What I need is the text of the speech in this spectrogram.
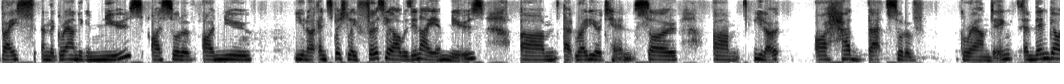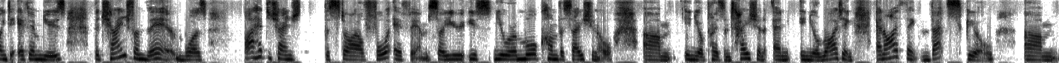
base and the grounding in news. I sort of I knew, you know, and especially firstly I was in AM news um, at Radio Ten, so um, you know I had that sort of grounding, and then going to FM news. The change from there was I had to change the style for FM. So you you, you were more conversational um, in your presentation and in your writing. And I think that skill um,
